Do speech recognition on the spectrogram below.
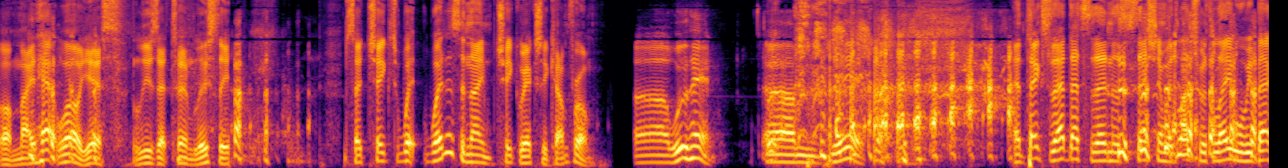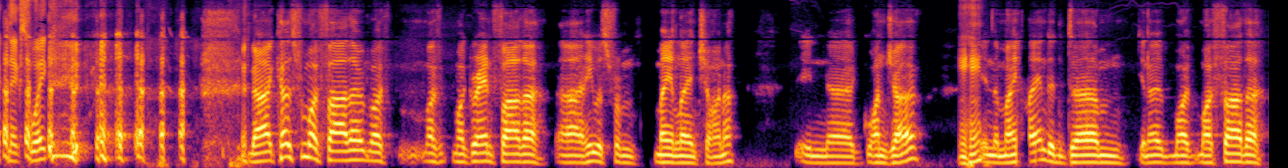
Oh, mate. How, well, yes. I'll use that term loosely. so, Cheeks, where, where does the name Cheek actually come from? Uh, Wuhan. Um, yeah. and thanks for that. That's the end of the session with Lunch with Lee. We'll be back next week. no, it comes from my father, my my, my grandfather. Uh, he was from mainland China in uh, Guangzhou mm-hmm. in the mainland. And, um, you know, my, my father,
